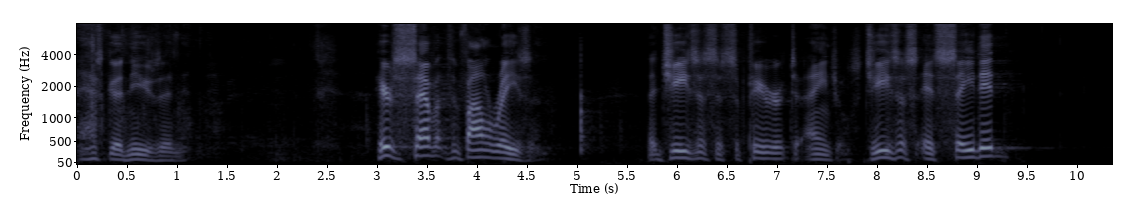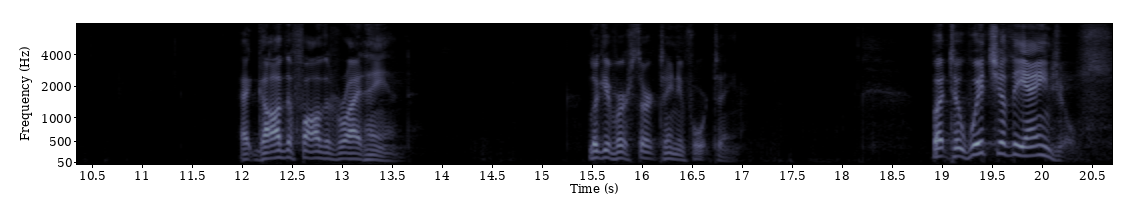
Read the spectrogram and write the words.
That's good news, isn't it? Here's the seventh and final reason that Jesus is superior to angels. Jesus is seated at God the Father's right hand. Look at verse 13 and 14. But to which of the angels,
